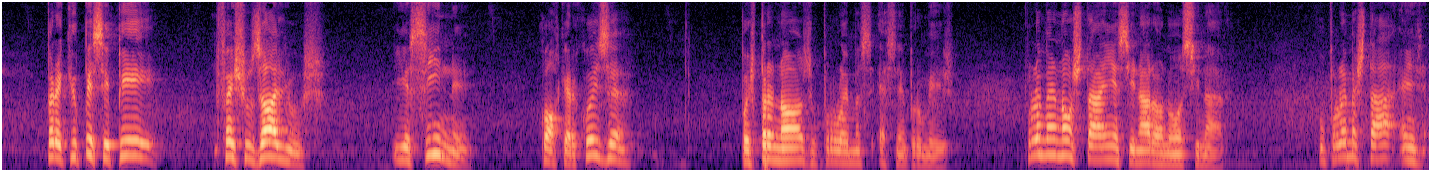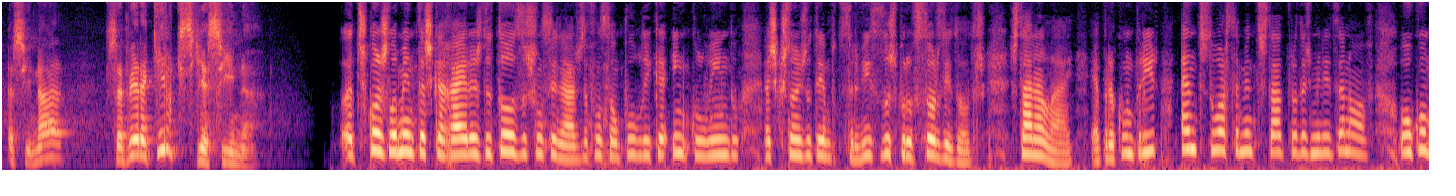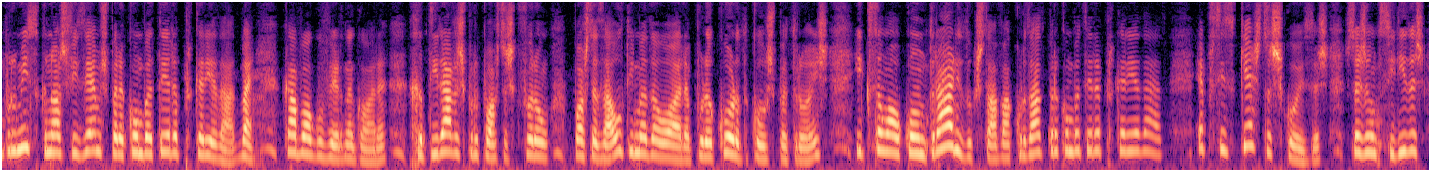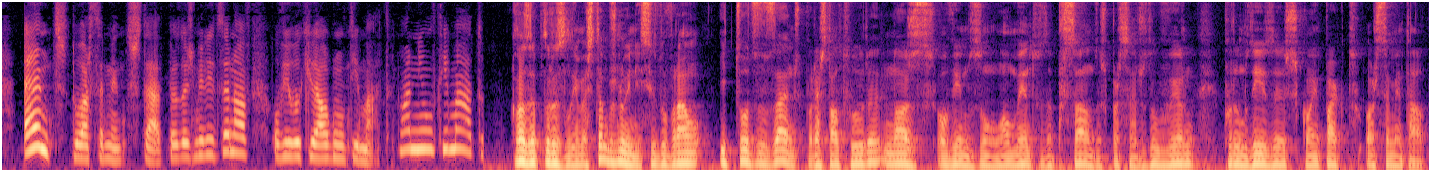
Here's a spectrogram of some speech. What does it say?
para que o PCP feche os olhos e assine qualquer coisa, pois para nós o problema é sempre o mesmo. O problema não está em assinar ou não assinar. O problema está em assinar saber aquilo que se assina descongelamento das carreiras de todos os funcionários da função pública, incluindo as questões do tempo de serviço dos professores e de outros. Está na lei. É para cumprir antes do Orçamento de Estado para 2019. Ou o compromisso que nós fizemos para combater a precariedade. Bem, cabe ao Governo agora retirar as propostas que foram postas à última da hora por acordo com os patrões e que são ao contrário do que estava acordado para combater a precariedade. É preciso que estas coisas sejam decididas antes do Orçamento de Estado para 2019. Ouviu aqui algum ultimato? Não há nenhum ultimato. Rosa Pedroso Lima, estamos no início do verão e todos os anos, por esta altura, nós ouvimos um aumento da pressão dos parceiros do governo por medidas com impacto orçamental.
